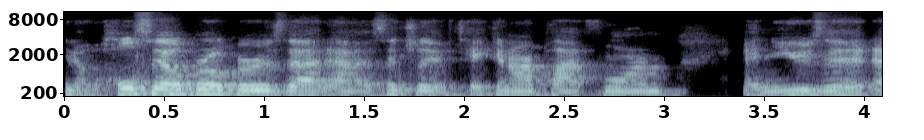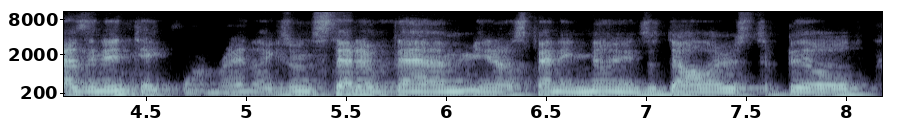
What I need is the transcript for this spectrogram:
you know, wholesale brokers that have essentially have taken our platform and use it as an intake form, right? Like so instead of them, you know, spending millions of dollars to build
